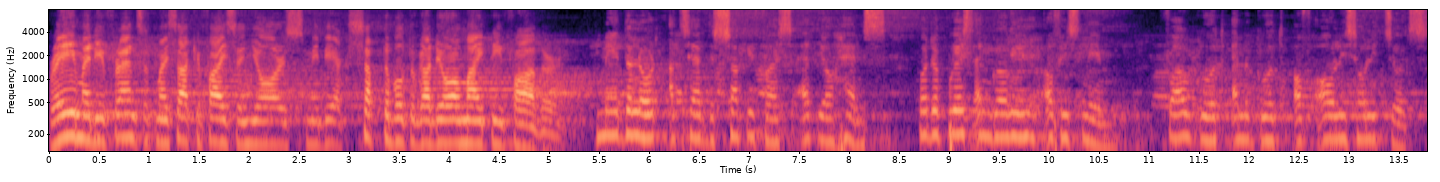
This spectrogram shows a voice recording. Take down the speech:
Pray, my dear friends, that my sacrifice and yours may be acceptable to God the Almighty Father. May the Lord accept the sacrifice at your hands for the praise and glory of his name, for our good and the good of all his holy church.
